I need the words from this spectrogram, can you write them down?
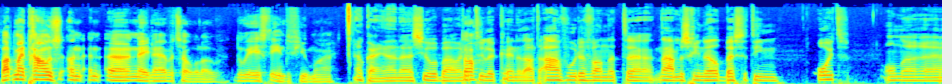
Wat mij trouwens... Een, een, eh, nee, daar hebben we het zo wel over. Doe eerst de interview maar. Oké, en uh, Schuberbouwer Toch? natuurlijk inderdaad aanvoerder van het, eh, nou misschien wel het beste team ooit. Onder, eh,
